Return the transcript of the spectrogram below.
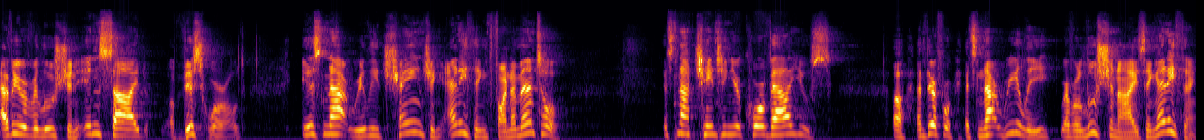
every revolution inside of this world, is not really changing anything fundamental. It's not changing your core values. Uh, and therefore, it's not really revolutionizing anything.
